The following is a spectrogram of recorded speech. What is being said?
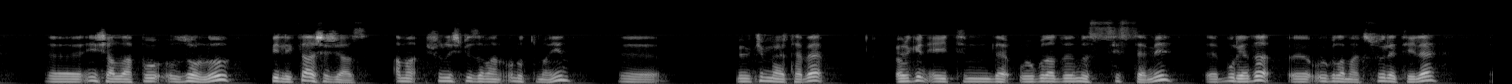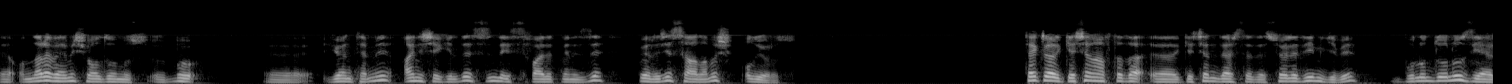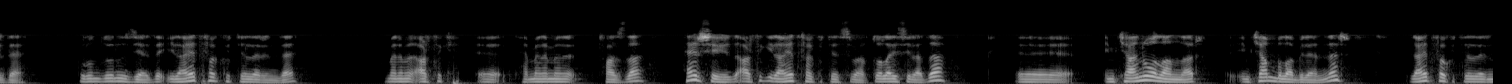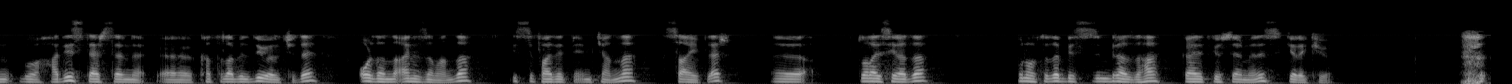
e, inşallah bu zorluğu birlikte aşacağız. Ama şunu hiçbir zaman unutmayın. E, mümkün mertebe örgün eğitimde uyguladığımız sistemi e, buraya da e, uygulamak suretiyle e, onlara vermiş olduğumuz e, bu e, yöntemi aynı şekilde sizin de istifade etmenizi böylece sağlamış oluyoruz. Tekrar geçen haftada, e, geçen derste de söylediğim gibi bulunduğunuz yerde, bulunduğunuz yerde ilahiyat fakültelerinde hemen hemen artık e, hemen hemen fazla her şehirde artık ilahiyat fakültesi var. Dolayısıyla da e, imkanı olanlar, imkan bulabilenler ilahiyat fakültelerinin bu hadis derslerine e, katılabildiği ölçüde oradan da aynı zamanda istifade etme imkanına sahipler. E, dolayısıyla da bu noktada biz sizin biraz daha gayret göstermeniz gerekiyor.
